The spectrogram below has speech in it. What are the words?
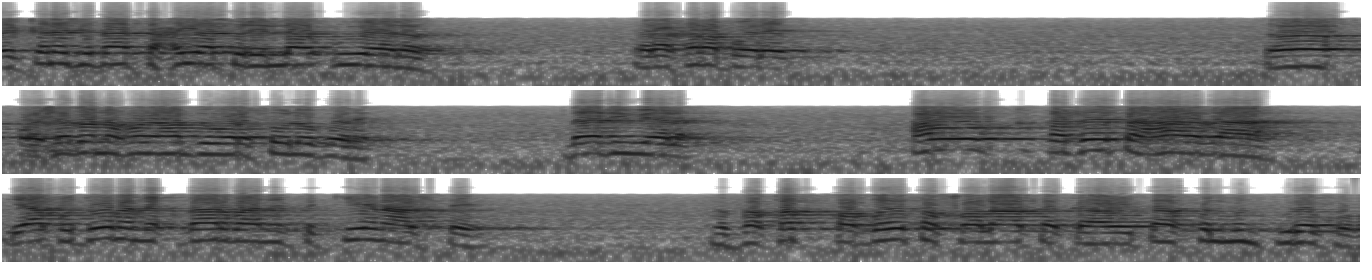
وکړه چې دا تحیات لله ویل تر اخره پورې او اشهد ان محمد عبد او رسول پورې دا دی ویل او قضیت هذا یا په دونه مقدار باندې تکین آسته فقط قضیت صلاتک او تا خپل من پورا کو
